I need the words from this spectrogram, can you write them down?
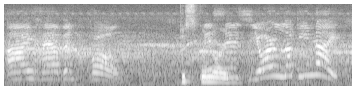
I haven't called. Diyos ko, Lord. This is your lucky night.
